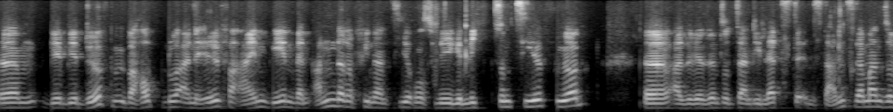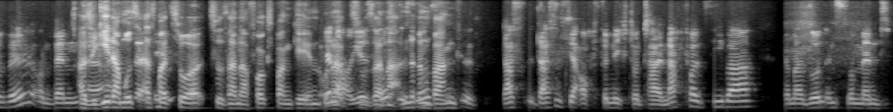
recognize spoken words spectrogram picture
Ähm, wir, wir dürfen überhaupt nur eine Hilfe eingehen, wenn andere Finanzierungswege nicht zum Ziel führen. Äh, also wir sind sozusagen die letzte Instanz, wenn man so will. Und wenn, also jeder äh, muss erstmal zu seiner Volksbank gehen genau, oder zu seiner anderen Bank. Das, das ist ja auch, finde ich, total nachvollziehbar wenn man so ein Instrument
